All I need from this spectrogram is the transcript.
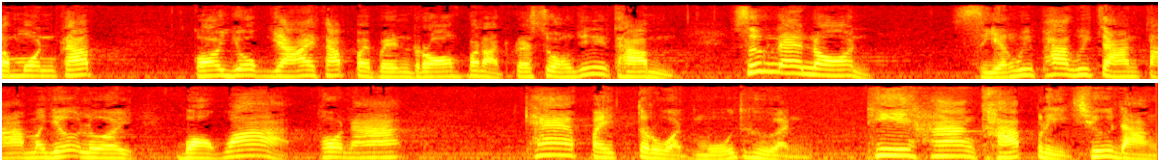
กมลครับ ก็โยกย้ายครับไปเป็นรองปลัดกระทรวงยุติธรรม ซึ่งแน่นอนเสียงวิพากษ์วิจารณ์ตามมาเยอะเลย บอกว่าโทษนะแค่ไปตรวจหมูเถื่อนที่ห้างค้าปลีกชื่อดัง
